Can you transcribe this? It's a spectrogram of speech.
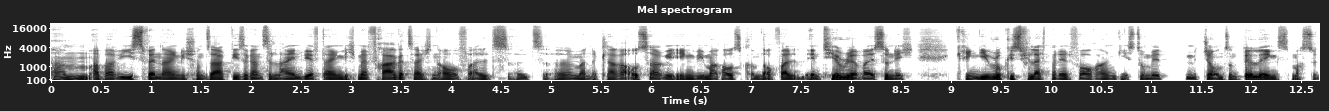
Ähm, aber wie Sven eigentlich schon sagt, diese ganze Line wirft eigentlich mehr Fragezeichen auf, als, als äh, man eine klare Aussage irgendwie mal rauskommt. Auch weil Interior weißt du nicht, kriegen die Rookies vielleicht mal den Vorrang? Gehst du mit, mit Jones und Billings? Machst du,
